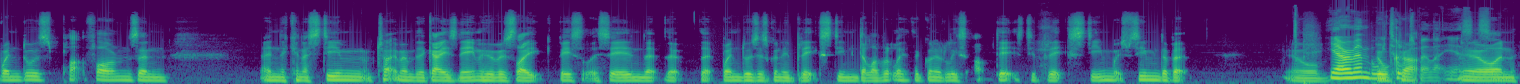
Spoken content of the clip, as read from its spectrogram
Windows platforms and and the kind of Steam. I'm trying to remember the guy's name who was like basically saying that that, that Windows is going to break Steam deliberately. They're going to release updates to break Steam, which seemed a bit, you know, Yeah, I remember we talked crap, about that. Yes, you know, and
